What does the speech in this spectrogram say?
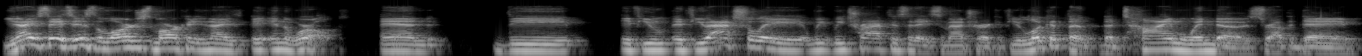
United States is the largest market in, in the world, and the if you if you actually we, we track this at asymmetric. If you look at the the time windows throughout the day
